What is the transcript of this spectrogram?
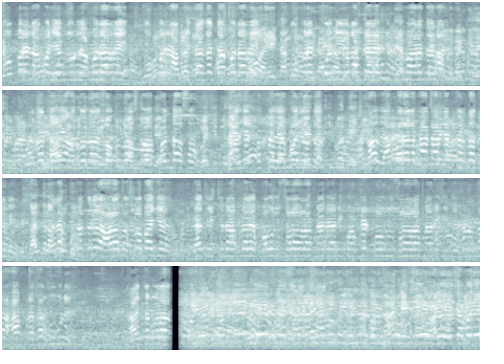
जोपर्यंत आपण एकजूट दाखवणार नाही जोपर्यंत आपली ताकद दाखवणार नाही तोपर्यंत कोणी येऊन आपल्याला टिप्पणी मारत जाणार कोणाचंही आंदोलन असो किंवा बंद असो. टार्गेट फक्त व्यापारी होतात. हा व्यापाऱ्याला का टार्गेट करता तुम्ही? त्याला कुठंतरी आळा बसला पाहिजे. त्या दृष्टीने आपल्याला पाऊल उचलावं लागणार आहे आणि कॉन्क्रीट पाऊल उचलावं लागणार आहे की त्याच्यानंतर हा प्रकार होऊ नये. काय तर मला आणि याच्यामध्ये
